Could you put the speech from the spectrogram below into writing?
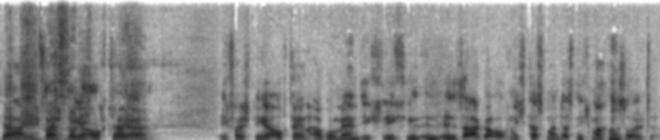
ja ich verstehe ich, auch das. Ja? Ich verstehe auch dein Argument. Ich, ich sage auch nicht, dass man das nicht machen sollte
